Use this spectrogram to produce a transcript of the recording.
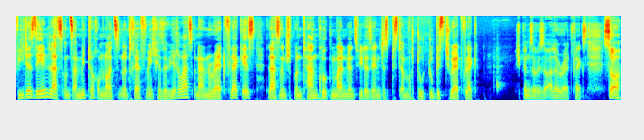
wiedersehen, lass uns am Mittwoch um 19 Uhr treffen, ich reserviere was. Und eine Red Flag ist, lass uns spontan gucken, wann wir uns wiedersehen. Das bist einfach du. Du bist die Red Flag. Ich bin sowieso alle Red Flags. So,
